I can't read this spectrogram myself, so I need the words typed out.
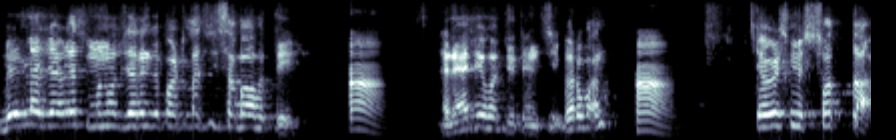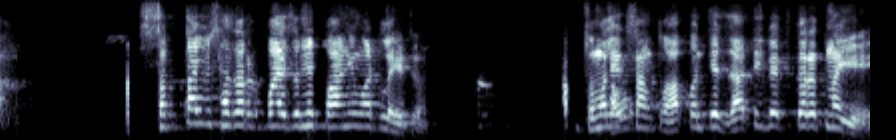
बीडला ज्यावेळेस मनोज जरंगे पाटलाची सभा होती हा. रॅली होती त्यांची बरोबर? हा. त्यावेळेस मी स्वतः सत्तावीस हजार रुपयाचं मी पाणी वाटलं इथं. तुम्हाला एक सांगतो आपण ते जातीभेद करत नाहीये.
